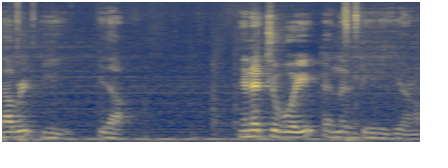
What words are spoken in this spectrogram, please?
ഡബിൾ ഇ. ഇതാ. നിനച്ചുപോയി എന്ന് കിട്ടിയിരിക്കുകയാണ്.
